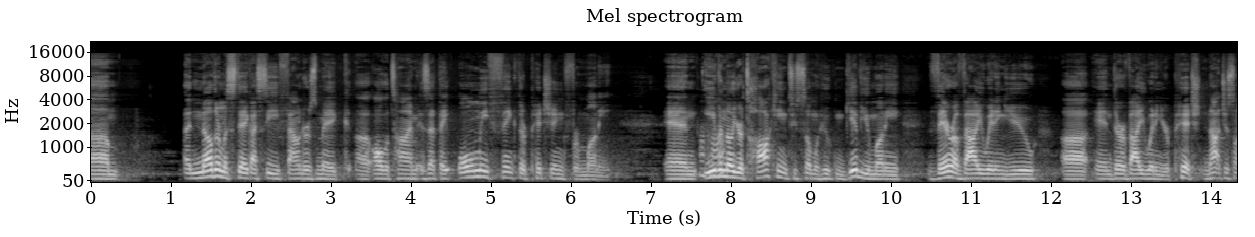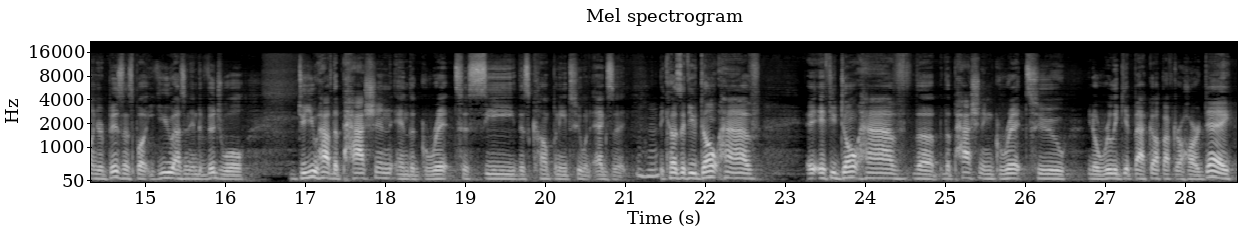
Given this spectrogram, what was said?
Um, another mistake I see founders make uh, all the time is that they only think they're pitching for money. And even though you're talking to someone who can give you money, they're evaluating you uh, and they're evaluating your pitch, not just on your business, but you as an individual. Do you have the passion and the grit to see this company to an exit? Because if you don't have, if you don't have the, the passion and grit to you know really get back up after a hard day,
